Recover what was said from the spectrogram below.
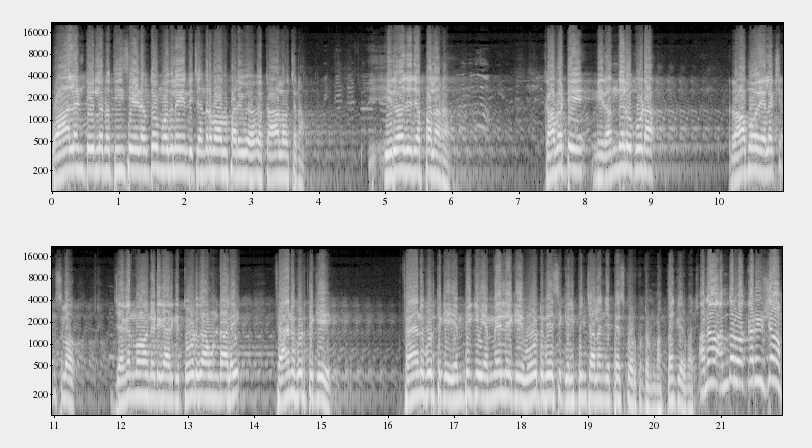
వాలంటీర్లను తీసేయడంతో మొదలైంది చంద్రబాబు పరి యొక్క ఆలోచన. ఈ- ఈరోజు చెప్పాలన్నా. కాబట్టి మీరందరూ కూడా రాబోయే ఎలక్షన్స్లో జగన్మోహన్ రెడ్డి గారికి తోడుగా ఉండాలి. ఫ్యాన్ గుర్తుకి ఫ్యాన్ గుర్తుకి ఎంపీకి ఎమ్మెల్యేకి ఓటు వేసి గెలిపించాలని చెప్పేసి కోరుకుంటున్నాం. థ్యాంక్ యూ వెరీ మచ్ అన్న అందరూ ఒక్క నిమిషం.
